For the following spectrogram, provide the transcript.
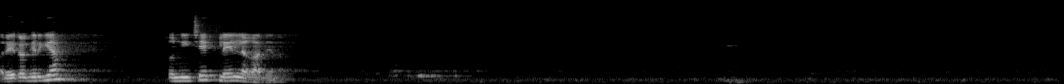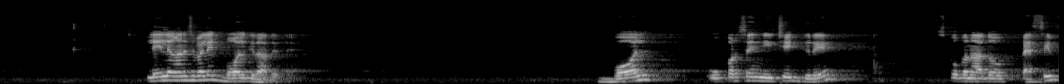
और ये तो गिर गया। तो नीचे एक प्लेन लगा देना। प्लेन लगाने से पहले एक बॉल गिरा देते हैं। बॉल ऊपर से नीचे गिरे, इसको बना दो पैसिव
